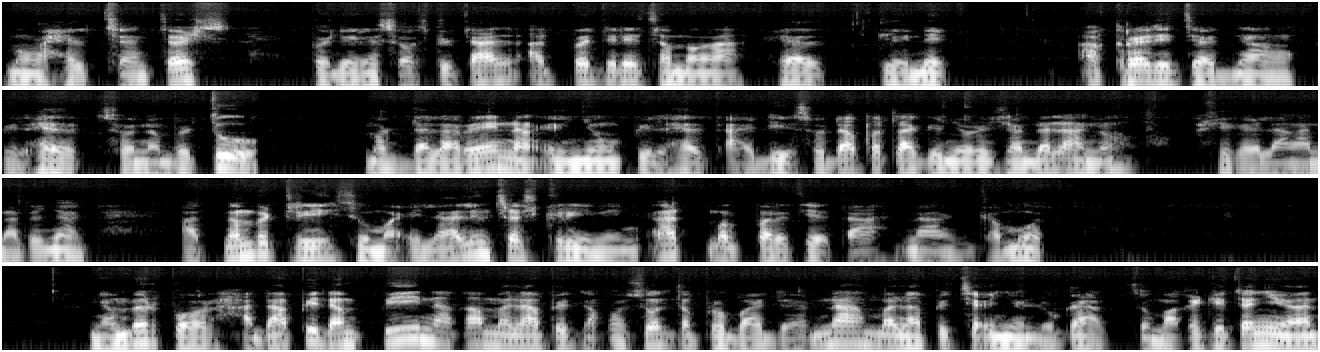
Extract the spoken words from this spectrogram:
mga health centers, pwede rin sa hospital, at pwede rin sa mga health clinic accredited ng PhilHealth. So number two, magdala rin ng inyong PhilHealth ID. So dapat lagi nyo rin siyang dala, no? Kasi kailangan natin yan. At number three, sumailalim sa screening at magpareteta ng gamot. Number 4, hanapin ang pinakamalapit na konsulta provider na malapit sa inyong lugar. So makikita nyo yan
